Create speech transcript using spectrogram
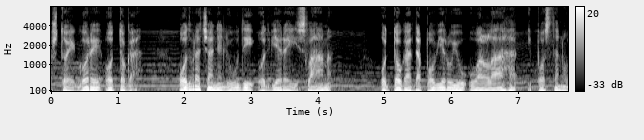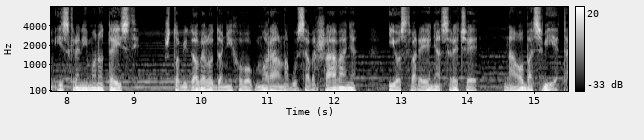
što je gore od toga – odvraćanje ljudi od vjere Islama, od toga da povjeruju u Allaha i postanu iskreni monoteisti, što bi dovelo do njihovog moralnog usavršavanja i ostvarenja sreće na oba svijeta.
